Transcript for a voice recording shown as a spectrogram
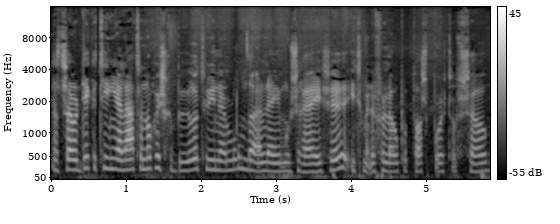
dat zou een dikke tien jaar later nog eens gebeuren toen je naar Londen alleen moest reizen. Iets met een verlopen paspoort of zo.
